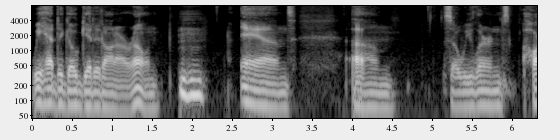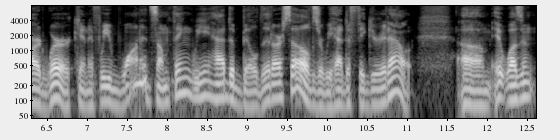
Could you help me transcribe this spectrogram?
we had to go get it on our own and um, so we learned hard work and if we wanted something we had to build it ourselves or we had to figure it out um, it wasn't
